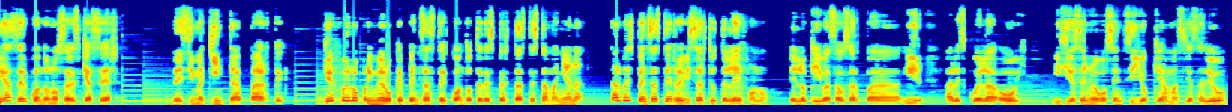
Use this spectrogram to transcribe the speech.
¿Qué hacer cuando no sabes qué hacer? Décima quinta parte. ¿Qué fue lo primero que pensaste cuando te despertaste esta mañana? Tal vez pensaste en revisar tu teléfono, en lo que ibas a usar para ir a la escuela hoy, y si ese nuevo sencillo que amas ya salió.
